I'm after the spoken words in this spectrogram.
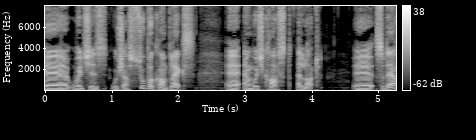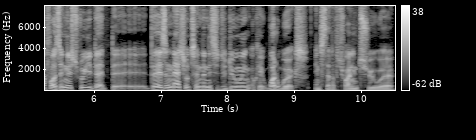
uh, which is which are super complex uh, and which cost a lot. Uh, so therefore, as an industry, that uh, there is a natural tendency to doing okay, what works instead of trying to uh,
